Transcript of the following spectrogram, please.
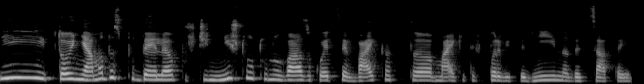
и той няма да споделя почти нищо от това, за което се вайкат майките в първите дни на децата им.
